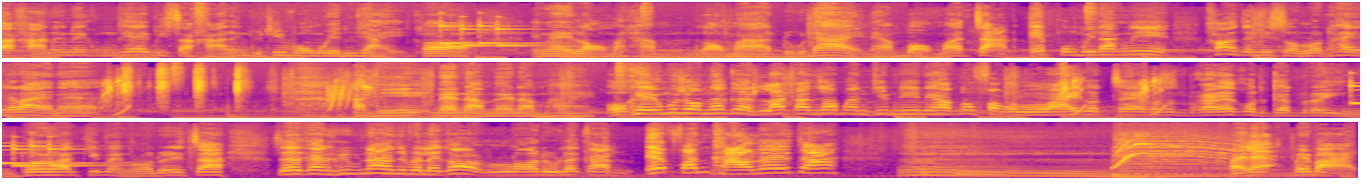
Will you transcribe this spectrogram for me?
สาขาหนึ่งในกรุงเทพมีสาขาหนึ่งอยู่ที่วงเวียนใหญ่ก็ยังไงลองมาทำลองมาดูได้นะครับบอกมาจากเอฟพงพิทักษ์นี่เขาอาจจะมีส่วนลดให้ก็ได้นะฮะอันนี้แนะนำแนะนำให้ โอเคคุณผู้ชมถ้าเกิดรักกันชอบกันคลิปนี้นะครับ ต้องฝากกดไลค์กดแชร์กด subscribe และกดกระดิ่งเพื่อไม่พลาดคลิปใหม่ของเราด้วยจ้าเจอกันคลิปหน้าจะเป็นอะไรก็รอดูแล้วกันเอฟฟันข่าวเลยจ้าอืม ไปแล้ว บ๊ายบาย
